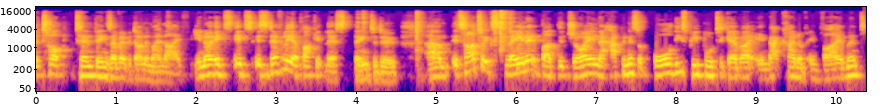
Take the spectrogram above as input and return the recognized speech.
the top 10 things I've ever done in my life. You know, it's it's it's definitely a bucket list thing to do. Um, it's hard to explain it, but the joy and the happiness of all these people together in that kind of environment.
